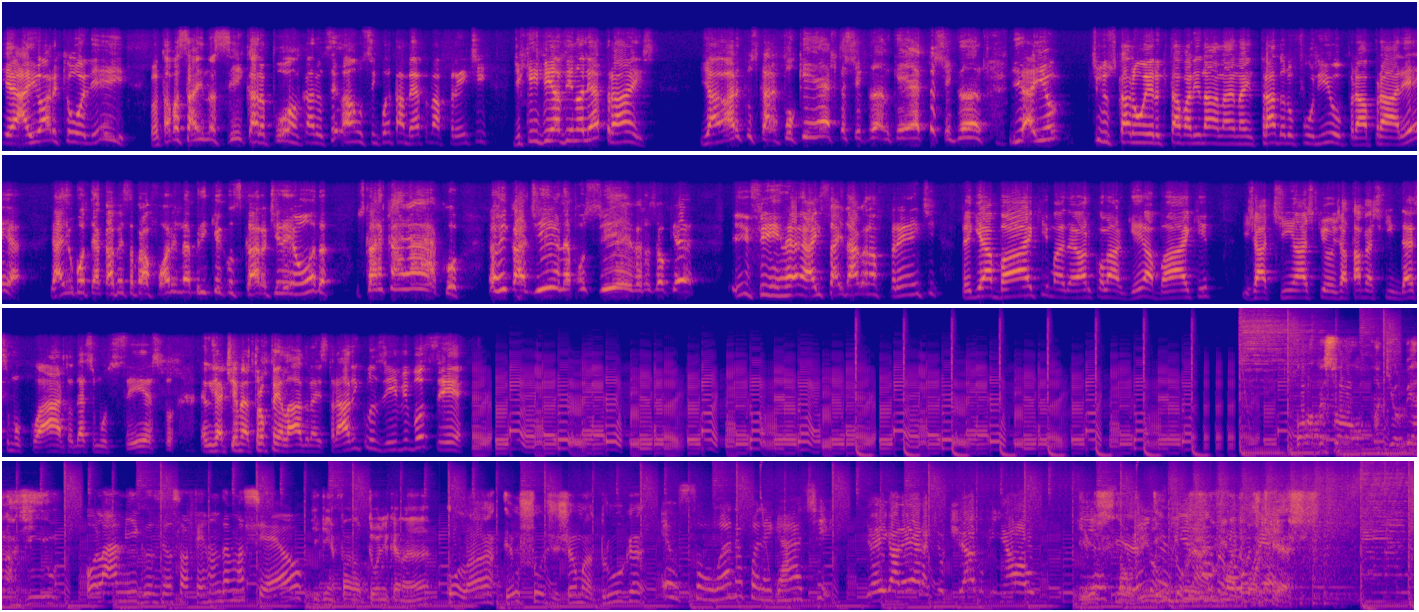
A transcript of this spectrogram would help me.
E aí, a hora que eu olhei, eu tava saindo assim, cara, porra, cara, sei lá, uns 50 metros na frente de quem vinha vindo ali atrás. E a hora que os caras, pô, quem é que tá chegando? Quem é que tá chegando? E aí eu tinha os caronheiros que estavam ali na, na, na, entrada do funil pra, pra areia. E aí eu botei a cabeça pra fora e ainda brinquei com os caras, tirei onda. Os caras, caraca, é o Ricardinho, não é possível, não sei o quê. Enfim, né? Aí saí da água na frente, peguei a bike, mas a hora que eu larguei a bike, já tinha, acho que eu já estava acho que em 14 ou 16, eu já tinha me atropelado na estrada, inclusive você. Olá pessoal, aqui é o Bernardinho. Olá amigos, eu sou a Fernanda Maciel. Aqui quem fala é o Tony Canaã. Olá, eu sou o Djan Madruga. Eu sou Ana Polegatti. E aí galera, aqui é o Thiago Vinhal. E esse é o Endorfina Podcast.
